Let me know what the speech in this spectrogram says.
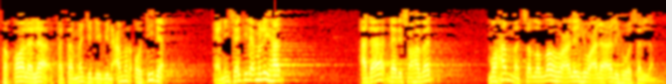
Faqala la, kata Majdi bin Amr, "Oh tidak." Yani saya tidak melihat ada dari sahabat Muhammad sallallahu alaihi wa alihi wasallam.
